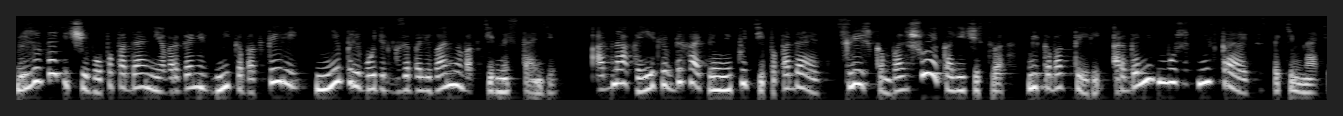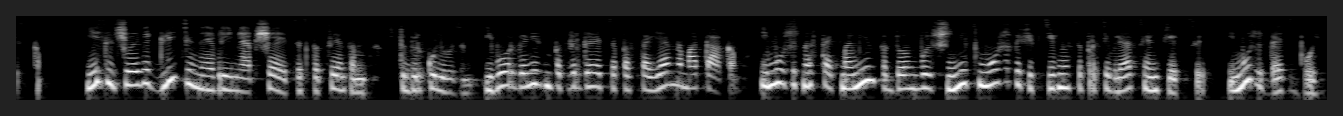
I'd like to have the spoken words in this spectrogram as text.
в результате чего попадание в организм микобактерий не приводит к заболеванию в активной стадии. Однако, если в дыхательные пути попадает слишком большое количество микобактерий, организм может не справиться с таким натиском. Если человек длительное время общается с пациентом туберкулезом, его организм подвергается постоянным атакам и может настать момент, когда он больше не сможет эффективно сопротивляться инфекции и может дать сбой.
